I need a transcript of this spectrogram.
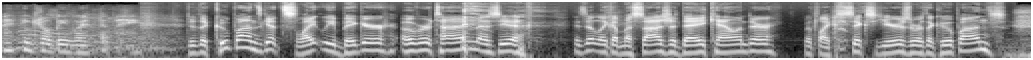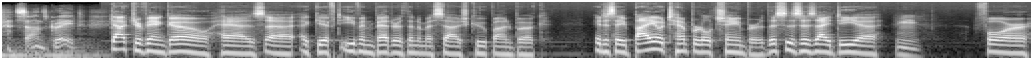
I think it'll be worth the wait. Do the coupons get slightly bigger over time as you is it like a massage a day calendar with like 6 years worth of coupons? Sounds great. Dr. Van Gogh has uh, a gift even better than a massage coupon book. It is a biotemporal chamber. This is his idea Hmm. for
